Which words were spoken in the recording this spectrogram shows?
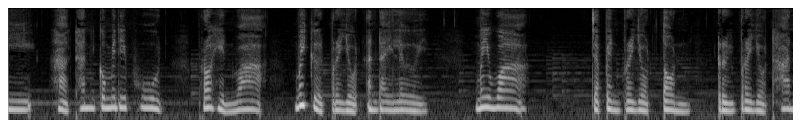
นี้ หากท่านก็ไม่ได้พูด เพราะเห็นว่า ไม่เกิดประโยชน์อันใดเลย ไม่ว่า จะเป็นประโยชน์ตนหรือประโยชน์ท่าน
